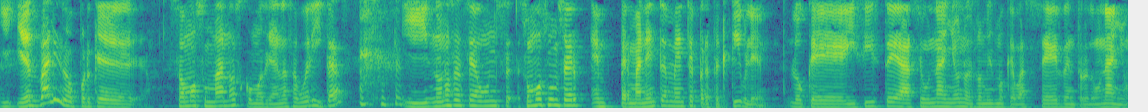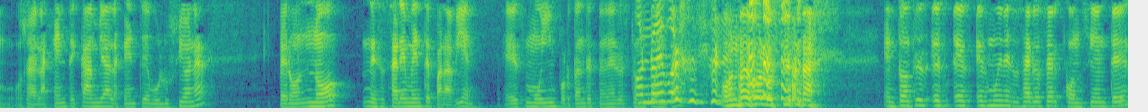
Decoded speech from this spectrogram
y, y es válido porque somos humanos, como dirían las abuelitas, y no nos hace un... Somos un ser en- permanentemente perfectible. Lo que hiciste hace un año no es lo mismo que vas a hacer dentro de un año. O sea, la gente cambia, la gente evoluciona, pero no necesariamente para bien. Es muy importante tener esto O en no cuenta. evoluciona. O no evoluciona. Entonces es, es, es muy necesario ser consciente,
